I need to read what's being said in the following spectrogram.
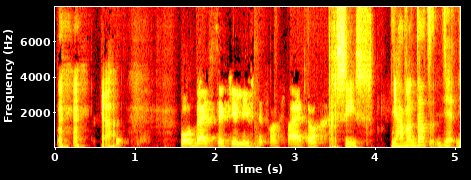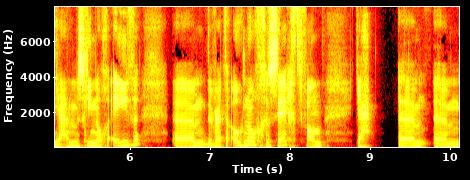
ja, Hoort bij het stukje liefde volgens mij, toch? precies. Ja, want dat, ja, misschien nog even. Ehm, er werd ook nog gezegd van, ja, ehm, ehm,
